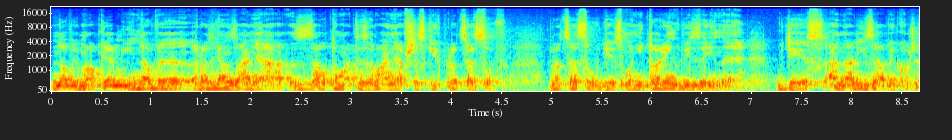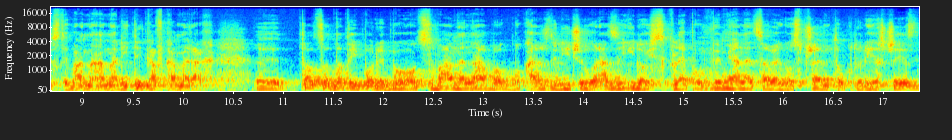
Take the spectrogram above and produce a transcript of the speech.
nowym okiem i nowe rozwiązania zautomatyzowania wszystkich procesów. Procesów, gdzie jest monitoring wizyjny, gdzie jest analiza wykorzystywana, analityka w kamerach. Y, To, co do tej pory było odsuwane na bok, bo każdy liczył razy ilość sklepów, wymianę całego sprzętu, który jeszcze jest,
